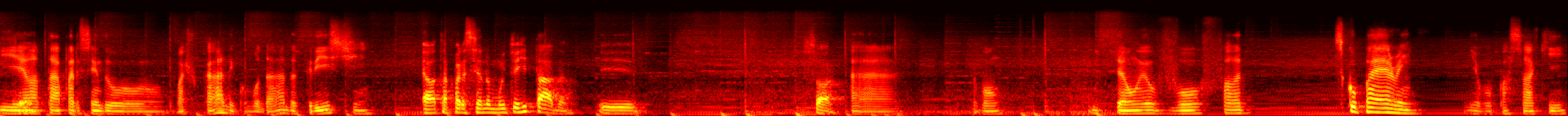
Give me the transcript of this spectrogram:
E Ok. ela tá parecendo machucada, incomodada, triste. Ela tá parecendo muito irritada. E. Só. Ah, tá bom. Então eu vou falar. Desculpa, Erin. E eu vou passar aqui.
